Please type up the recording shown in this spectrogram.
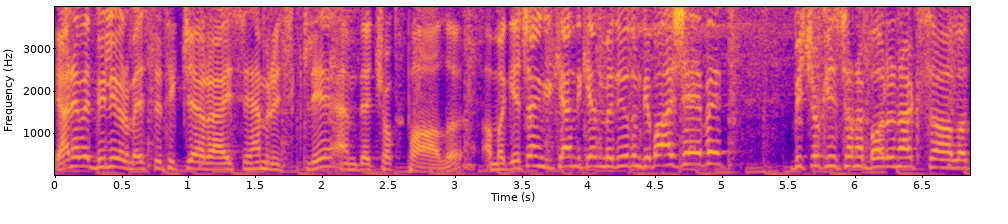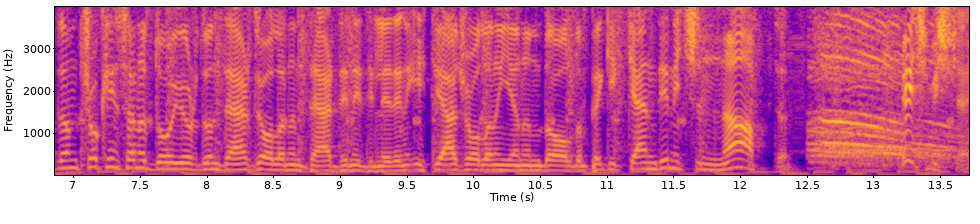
Yani evet biliyorum estetik cerrahisi hem riskli hem de çok pahalı. Ama geçen gün kendi kendime diyordum ki Bahçe evet birçok insana barınak sağladın. Çok insanı doyurdun. Derdi olanın derdini dinledin. ihtiyacı olanın yanında oldun. Peki kendin için ne yaptın? Hiçbir şey.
